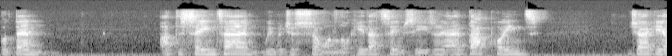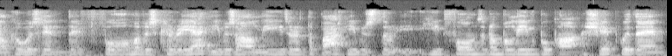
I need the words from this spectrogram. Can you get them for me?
But then, at the same time, we were just so unlucky that same season. At that point, Jagielka was in the form of his career. He was our leader at the back. He was the he'd formed an unbelievable partnership with um,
